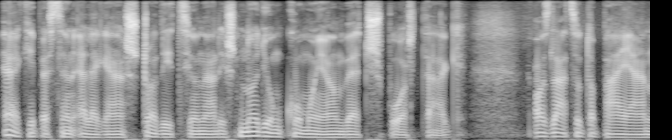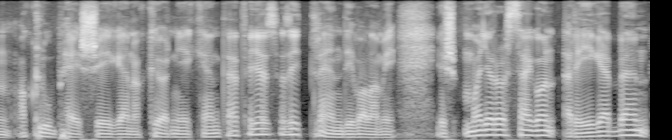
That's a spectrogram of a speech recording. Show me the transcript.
elképesztően elegáns, tradicionális, nagyon komolyan vett sportág az látszott a pályán, a klubhelységen, a környéken, tehát hogy ez az egy trendi valami. És Magyarországon régebben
